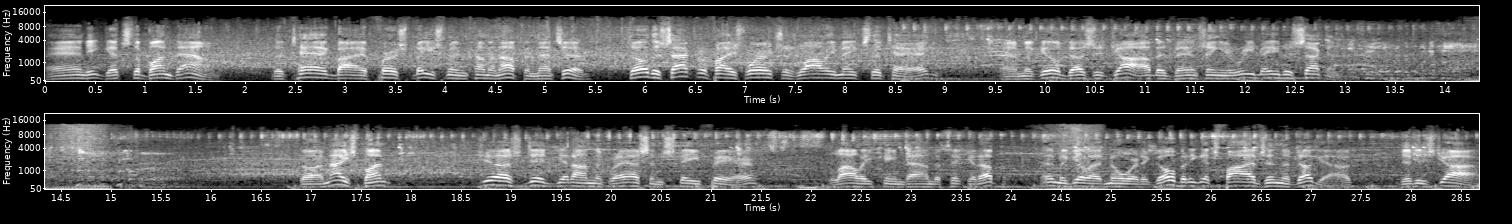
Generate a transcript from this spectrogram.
And he gets the bunt down the tag by first baseman coming up, and that's it. So the sacrifice works as Lalli makes the tag, and Magill does his job, advancing Uribe to second. So a nice bunt. Just did get on the grass and stay fair. Lalli came down to pick it up, and Magill had nowhere to go, but he gets fives in the dugout. Did his job.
